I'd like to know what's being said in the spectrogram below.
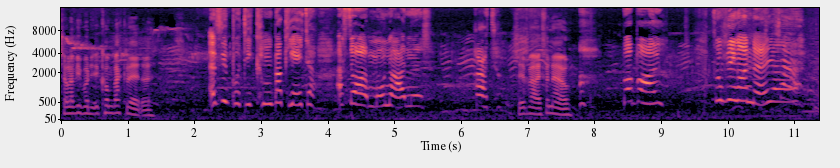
Tell everybody to come back later. Everybody come back later. I saw Moana's hat. Say bye for now. Uh, bye bye. Something on there. Please.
